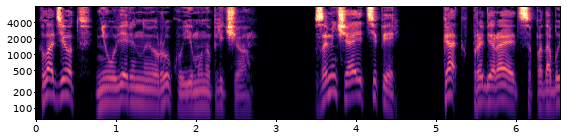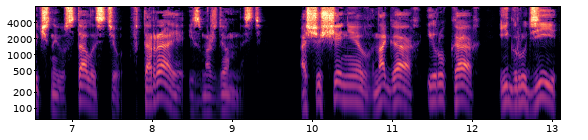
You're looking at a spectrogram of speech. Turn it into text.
кладет неуверенную руку ему на плечо. Замечает теперь, как пробирается под обычной усталостью вторая изможденность. ощущение в ногах и руках, и груди,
